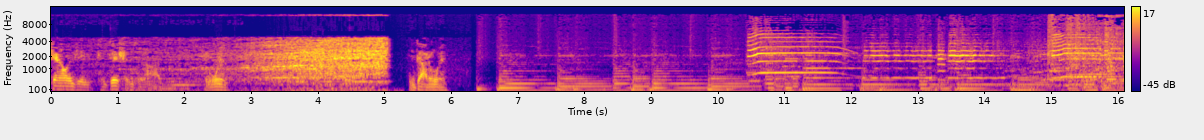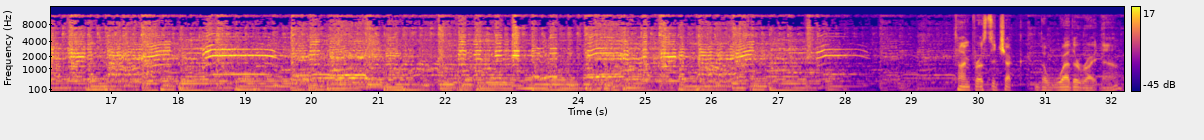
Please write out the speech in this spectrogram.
challenging conditions and odds and win. You got to win. Check the weather right now.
